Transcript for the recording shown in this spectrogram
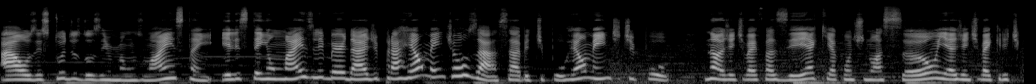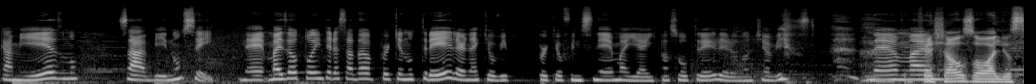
aos estúdios dos irmãos Weinstein, eles tenham mais liberdade para realmente ousar, sabe? Tipo, realmente, tipo, não, a gente vai fazer aqui a continuação e a gente vai criticar mesmo, sabe? Não sei, né? Mas eu tô interessada porque no trailer, né, que eu vi porque eu fui no cinema e aí passou o trailer, eu não tinha visto, né? Mas fechar os olhos.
